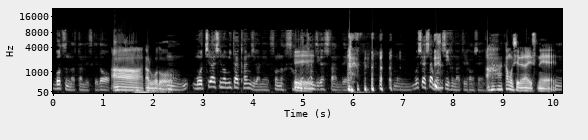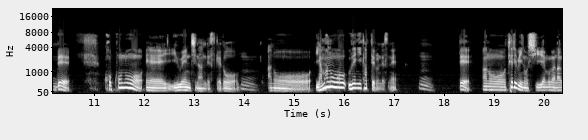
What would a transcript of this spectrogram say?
ボツになったんですけど、ああ、なるほど。うん、もうチラシの見た感じがね、そんな、そんな感じがしたんで、うん、もしかしたらモチーフになってるかもしれない。ああ、かもしれないですね。うんで、ここの、えー遊園地なんですけど、うん。あのー山の上に立ってるんですね。うん。で、あのーテレビの CM が流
